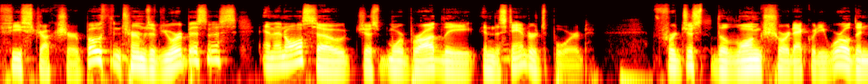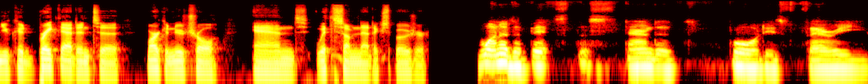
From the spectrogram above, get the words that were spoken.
fee structure, both in terms of your business and then also just more broadly in the standards board for just the long short equity world? And you could break that into market neutral and with some net exposure. One of the bits the standards board is very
